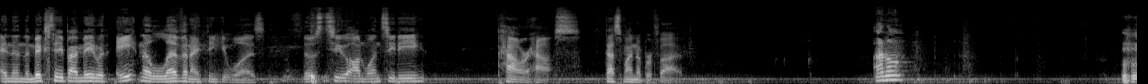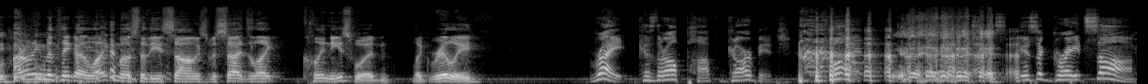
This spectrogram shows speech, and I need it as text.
and then the mixtape I made with eight and eleven, I think it was. Those two on one CD, powerhouse. That's my number five. I don't. I don't even think I like most of these songs besides like Clint Eastwood. Like really, Right, because they're all pop garbage. But is a great song.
